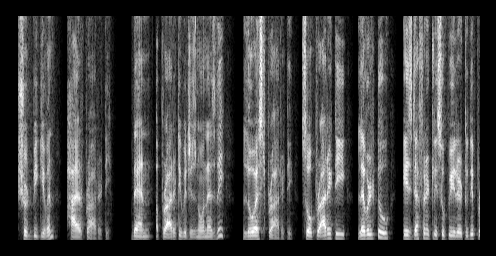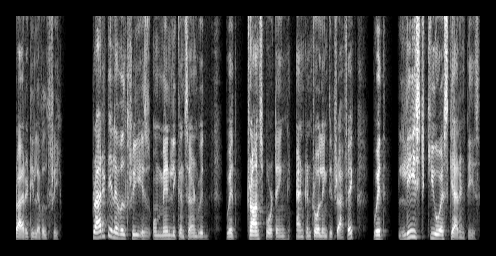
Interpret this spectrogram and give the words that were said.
should be given higher priority than a priority which is known as the lowest priority. So priority level 2 is definitely superior to the priority level 3. Priority level 3 is mainly concerned with, with transporting and controlling the traffic with least QoS guarantees.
